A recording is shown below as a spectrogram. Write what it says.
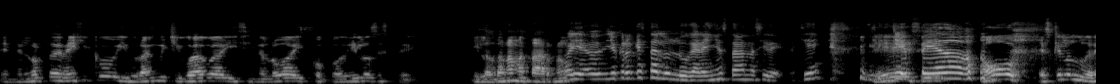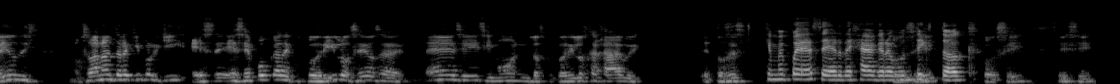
en el norte de México y Durango y Chihuahua y Sinaloa y cocodrilos, este, y los van a matar, ¿no? Oye, yo creo que hasta los lugareños estaban así de, ¿qué? Sí, ¿Qué sí. pedo? No, es que los lugareños dicen, no se van a meter aquí porque aquí es, es época de cocodrilos, ¿eh? O sea, eh, sí, Simón, los cocodrilos, jaja, güey. Entonces, ¿Qué me puede hacer? Deja, grabo Pues un sí. TikTok. pues sí, sí, sí.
